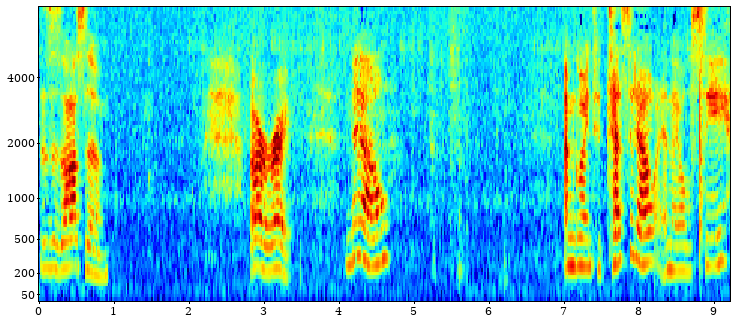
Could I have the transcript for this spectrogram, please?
This is awesome. Alright. Now, I'm going to test it out and I will see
